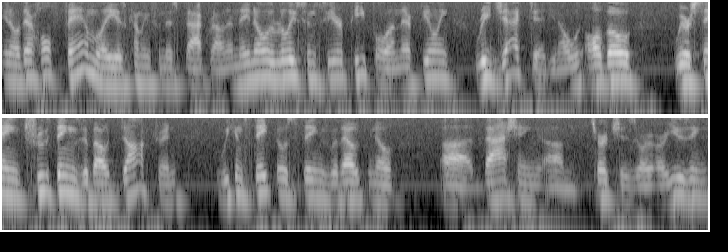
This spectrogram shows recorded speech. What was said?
you know their whole family is coming from this background, and they know really sincere people, and they're feeling rejected. You know, although we're saying true things about doctrine, we can state those things without you know uh, bashing um, churches or, or using.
